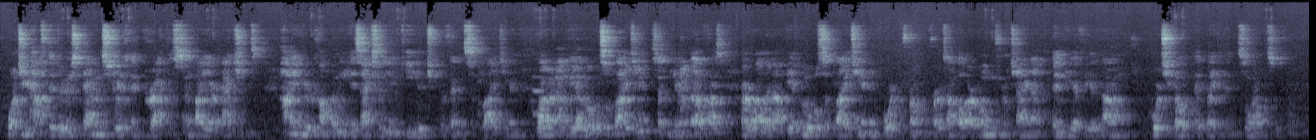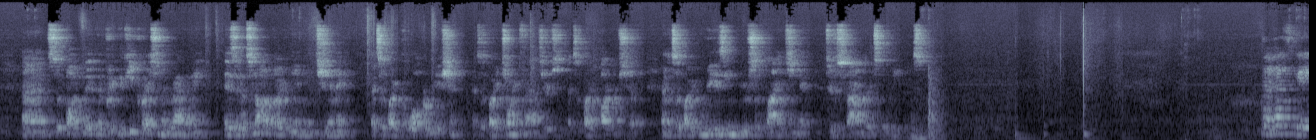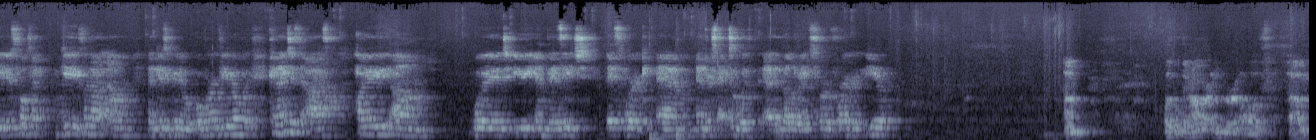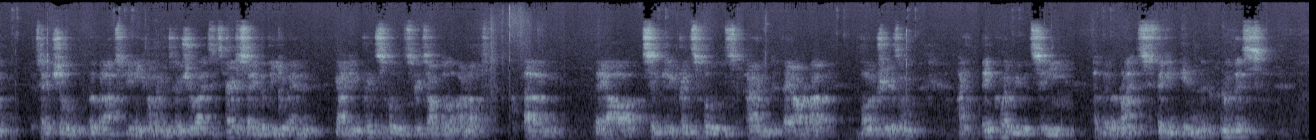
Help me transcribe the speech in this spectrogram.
What you have to do is demonstrate in practice and by your actions how your company is actually engaged within the supply chain, whether that be a local supply chain sitting here in Belfast, or whether that be a global supply chain imported from, for example, our own from China, India, Vietnam, Portugal, Italy, and so on and so forth. Um, so, but the, the, the key question in remedy is that it's not about naming and shaming, it's about cooperation, it's about joint ventures, it's about partnership, and it's about raising your supply chain to the standards that we expect. That, that's really useful, thank you for that, um, it gives a good overview of it. Can I just ask, how, um, would you envisage this work, um, intersecting with, uh, the Bill of Rights for, for here? Um, well, there are a number of um, potential overlaps between economic and social rights. It's fair to say that the UN guiding principles, for example, are not, um, they are simply principles and they are about voluntarism. I think where we would see a Bill of Rights fitting in with this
